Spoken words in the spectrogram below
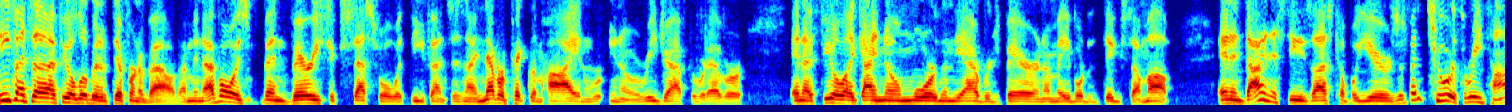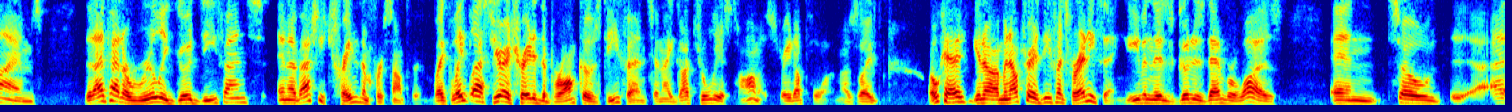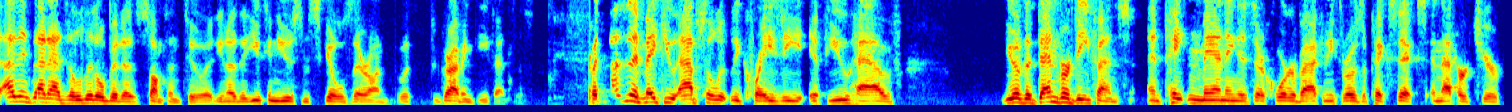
defense I feel a little bit different about. I mean, I've always been very successful with defenses, and I never pick them high and you know redraft or whatever. And I feel like I know more than the average bear, and I'm able to dig some up. And in dynasties, last couple years, there's been two or three times that I've had a really good defense, and I've actually traded them for something. Like late last year, I traded the Broncos defense, and I got Julius Thomas straight up for him. I was like, okay, you know, I mean, I'll trade a defense for anything, even as good as Denver was and so I, I, think that adds a little bit of something to it. You know that you can use some skills there on with grabbing defenses. But doesn't it make you absolutely crazy if you have you have the Denver defense and Peyton Manning is their quarterback and he throws a pick six and that hurts your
